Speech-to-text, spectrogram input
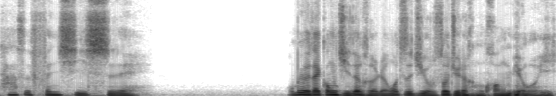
他是分析师哎，我没有在攻击任何人，我只是有时候觉得很荒谬而已。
